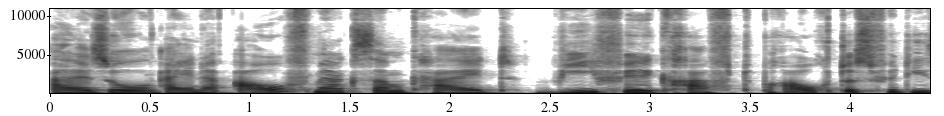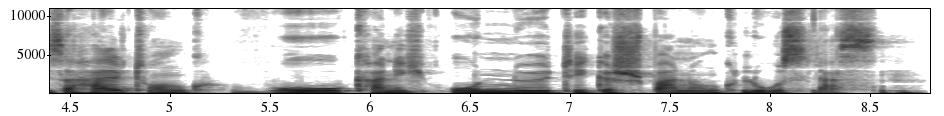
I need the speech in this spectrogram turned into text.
Also eine Aufmerksamkeit, wie viel Kraft braucht es für diese Haltung, wo kann ich unnötige Spannung loslassen.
